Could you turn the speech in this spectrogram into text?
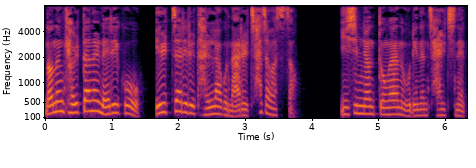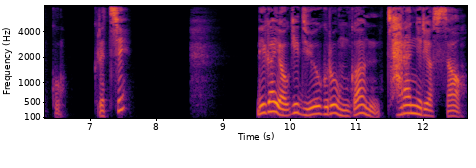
너는 결단을 내리고 일자리를 달라고 나를 찾아왔어. 20년 동안 우리는 잘 지냈고, 그렇지? 네가 여기 뉴욕으로 온 건 잘한 일이었어.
